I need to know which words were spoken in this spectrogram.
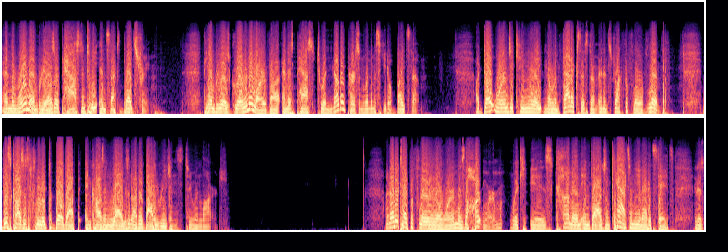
and the worm embryos are passed into the insect's bloodstream. The embryos grow into larvae and is passed to another person when the mosquito bites them. Adult worms accumulate in the lymphatic system and obstruct the flow of lymph. This causes fluid to build up and causing legs and other body regions to enlarge. Another type of filarial worm is the heartworm, which is common in dogs and cats in the United States and is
